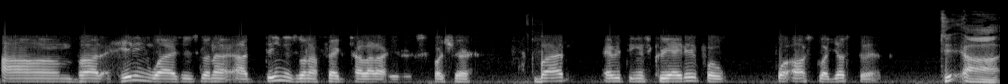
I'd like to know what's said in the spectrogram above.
Um, but hitting wise, it's gonna. I think it's gonna affect a lot of hitters for sure. But everything is created for for us to adjust to it. Uh,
